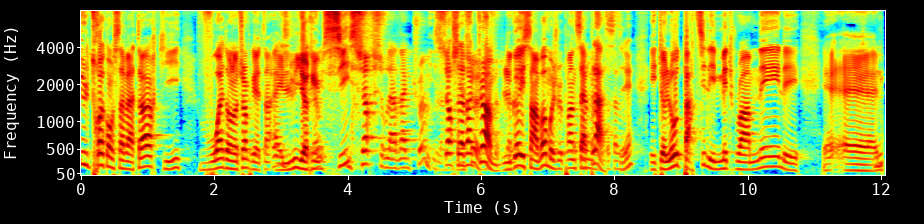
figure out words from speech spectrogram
ultra-conservateurs qui voient Donald Trump comme étant Hey, lui, il a Il réussi. surfe sur la vague Trump. Il sort sur la vague sûr, Trump. Le gars, il s'en va, moi, je veux prendre sa place. totalement. Et tu as l'autre partie, les Mitt Romney, les euh, euh, Mi-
